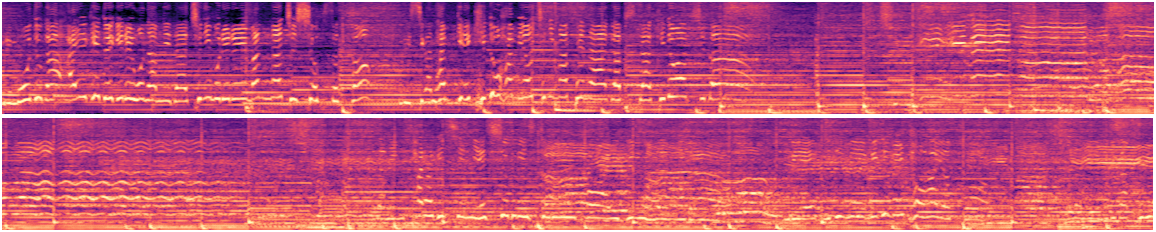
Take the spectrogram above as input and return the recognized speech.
우리 모두가 알게 되기를 원합니다. 주님 우리를 만나 주시옵소서. 우리 시간 함께 기도하며 주님 앞에 나아갑시다. 기도합시다. 살아계신 예수 그리스도를 더 알기 원합니다. 우리의 믿음에 믿음을 더하여서 우리가 예.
